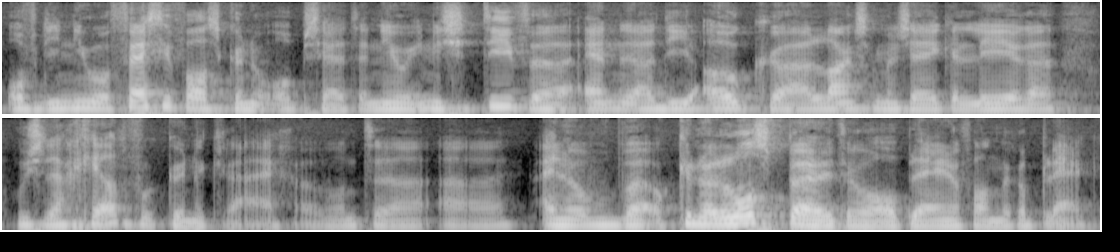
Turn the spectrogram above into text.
Of die nieuwe festivals kunnen opzetten, nieuwe initiatieven. En eh, die ook langzaam maar zeker leren hoe ze daar geld voor kunnen krijgen. Want, en we kunnen lospeuteren op de een of andere plek.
